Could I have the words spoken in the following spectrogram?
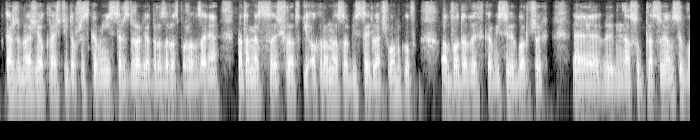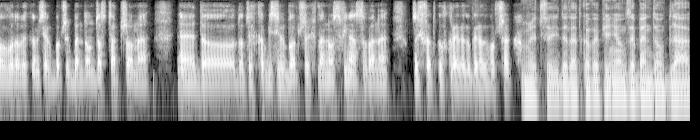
W każdym razie określi to wszystko minister zdrowia do rozporządzenia. Natomiast środki ochrony osobistej dla członków obwodowych komisji wyborczych, e, osób pracujących w obwodowych komisjach wyborczych będą dostarczone e, do, do tych komisji wyborczych, będą sfinansowane ze środków Krajowego Biura Wyborczego. Czyli dodatkowe pieniądze będą dla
